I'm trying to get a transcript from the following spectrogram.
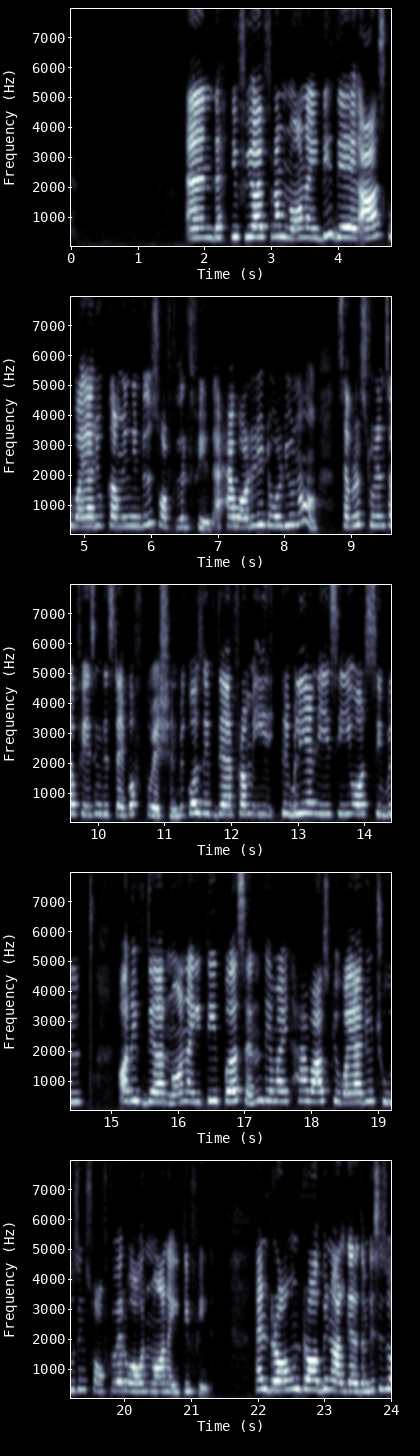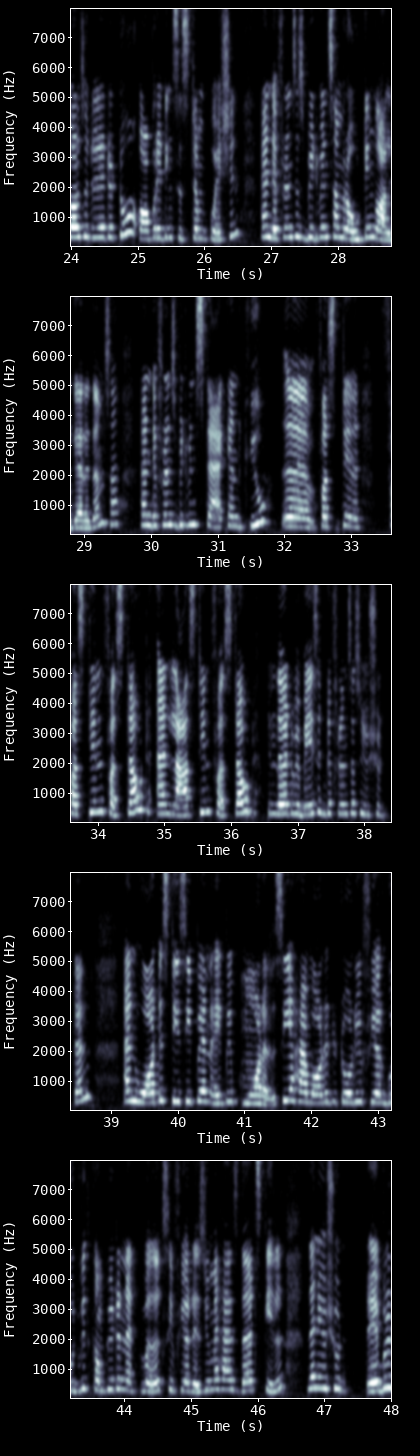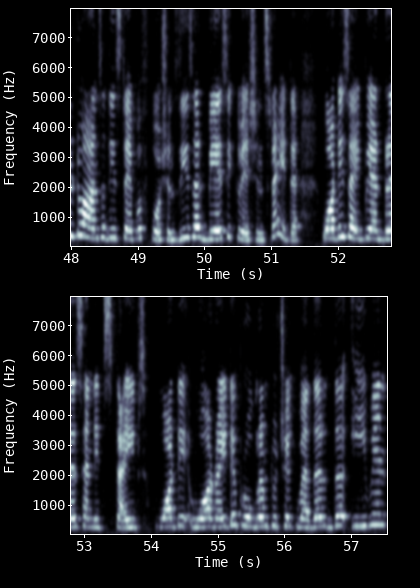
And if you are from non-IT they ask why are you coming into the software field? I have already told you no several students are facing this type of question. Because if they are from e E and ECE or civil or if they are non-IT person they might have asked you why are you choosing software over non-IT field and round robin algorithm. This is also related to operating system question and differences between some routing algorithms uh, and difference between stack and queue uh, first in first in first out and last in first out. In that way basic differences you should tell. And what is TCP and IP model. See, I have already told you if you are good with computer networks, if your resume has that skill, then you should able to answer these type of questions. These are basic questions right? What is ip address and its types? What, what write a program to check whether the even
